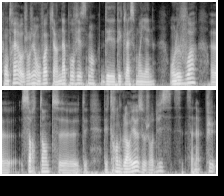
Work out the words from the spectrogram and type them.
Au contraire, aujourd'hui, on voit qu'il y a un appauvrissement des, des classes moyennes. On le voit, euh, sortantes euh, des- des 30 glorieuses, aujourd'hui, ça n'a plus,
